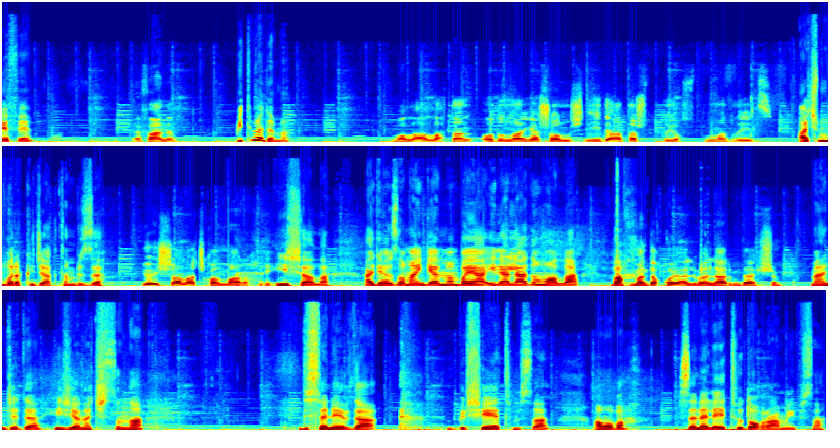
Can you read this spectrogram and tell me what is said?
Şefim Efendim. bitmedi mi? Vallahi Allah'tan odunlar yaş olmuş. İyi de ateş tuttu. Yok tutulmadı hiç. Aç mı bırakacaktın bizi? Yok inşallah aç kalmarıq. İnşallah. Hadi o zaman gelmem bayağı ilerledim valla. Bak Mən də qoy əlvənlərimi də əkişim. bence de hijyen açısından. Sen evde bir şey etmişsen ama bak sen hele eti doğramayıpsan.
